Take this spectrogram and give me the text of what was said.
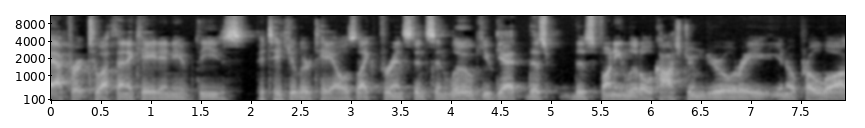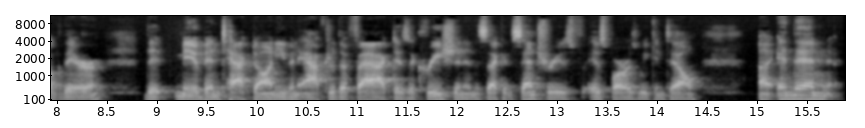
effort to authenticate any of these particular tales. Like, for instance, in Luke, you get this this funny little costume jewelry, you know, prologue there that may have been tacked on even after the fact as accretion in the second century, as, as far as we can tell. Uh, and then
